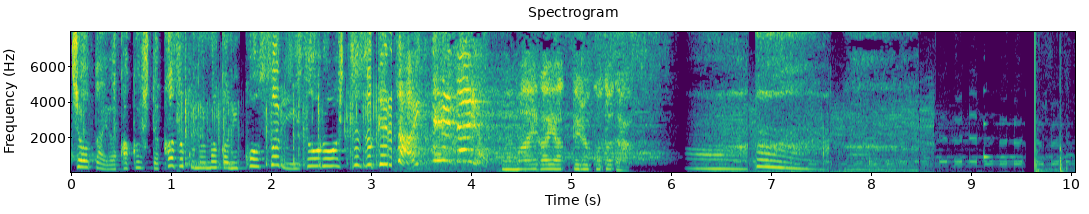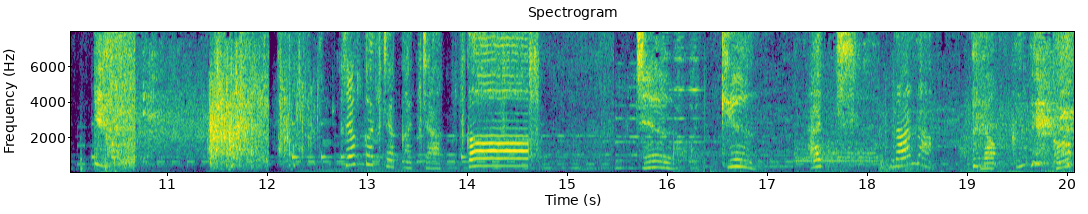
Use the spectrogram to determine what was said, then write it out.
正体を隠して家族の中にこっそり居候し続ける。最低だよ。お前がやってることだ。うーん。うーんチャカチャカチャカ。10、9、8、7、6、5、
